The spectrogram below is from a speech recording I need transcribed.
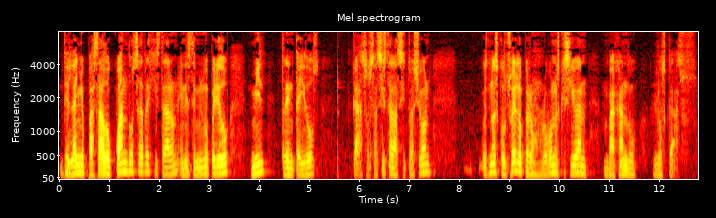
del año pasado, cuando se registraron en este mismo periodo 1.032 casos. Así está la situación. Pues no es consuelo, pero lo bueno es que se iban bajando los casos.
